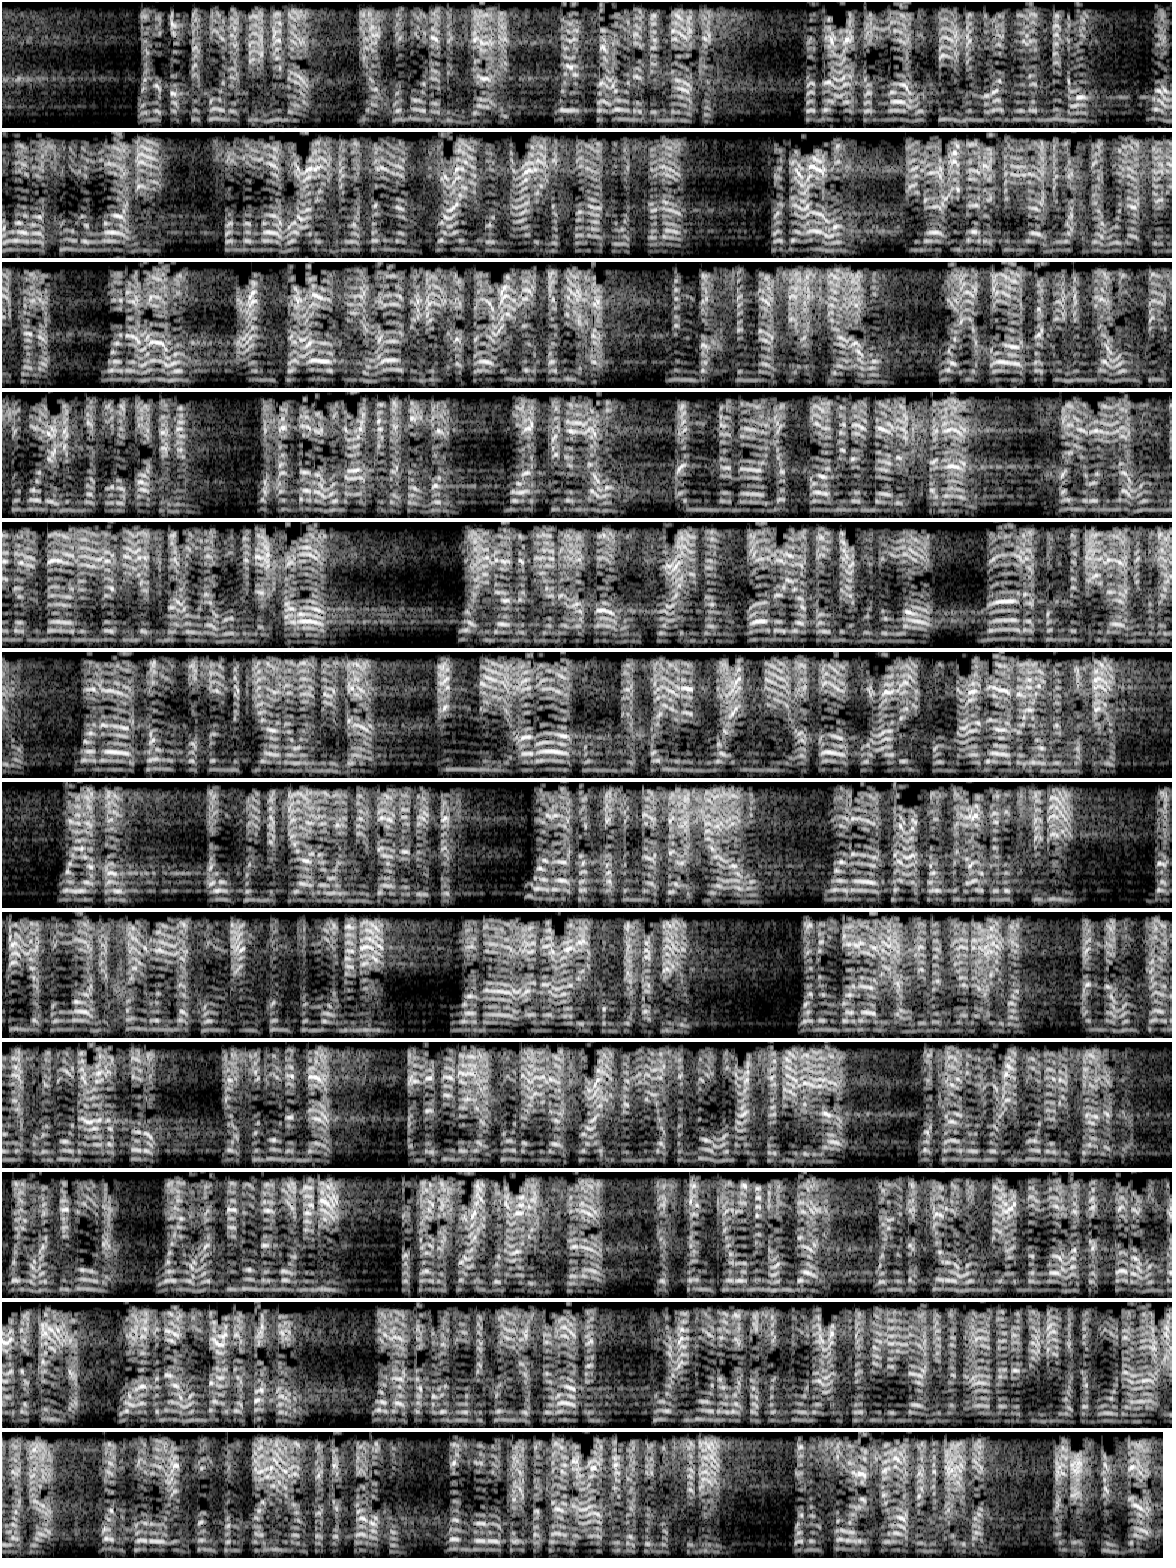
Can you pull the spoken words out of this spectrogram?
ويطففون فيهما يأخذون بالزائد ويدفعون بالناقص. فبعث الله فيهم رجلا منهم وهو رسول الله صلى الله عليه وسلم شعيب عليه الصلاة والسلام. فدعاهم إلى عبادة الله وحده لا شريك له ونهاهم عن تعاطي هذه الأفاعيل القبيحة من بخس الناس أشياءهم وإخافتهم لهم في سبلهم وطرقاتهم وحذرهم عاقبة الظلم مؤكدا لهم أن ما يبقى من المال الحلال خير لهم من المال الذي يجمعونه من الحرام. وإلى مدين أخاهم شعيبا قال يا قوم اعبدوا الله ما لكم من إله غيره. ولا تنقصوا المكيال والميزان. إني أراكم بخير وإني أخاف عليكم عذاب يوم محيط. ويا قوم أوفوا المكيال والميزان بالقسط ولا تبخسوا الناس أشياءهم ولا تعثوا في الأرض مفسدين. بقية الله خير لكم إن كنتم مؤمنين. وما أنا عليكم بحفيظ. ومن ضلال أهل مدين أيضا. أنهم كانوا يقعدون على الطرق يرصدون الناس الذين يأتون إلى شعيب ليصدوهم عن سبيل الله وكانوا يعيبون رسالته ويهددون ويهددون المؤمنين فكان شعيب عليه السلام يستنكر منهم ذلك ويذكرهم بأن الله كثرهم بعد قلة وأغناهم بعد فقر ولا تقعدوا بكل صراط توعدون وتصدون عن سبيل الله من آمن به وتبغونها عوجا. واذكروا إذ كنتم قليلا فكثركم. وانظروا كيف كان عاقبة المفسدين. ومن صور انحرافهم أيضا. الاستهزاء.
